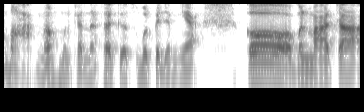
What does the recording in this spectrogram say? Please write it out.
ำบากเนาะเหมือนกันนะถ้าเกิดสมมติเป็นอย่างเงี้ยก็มันมาจาก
